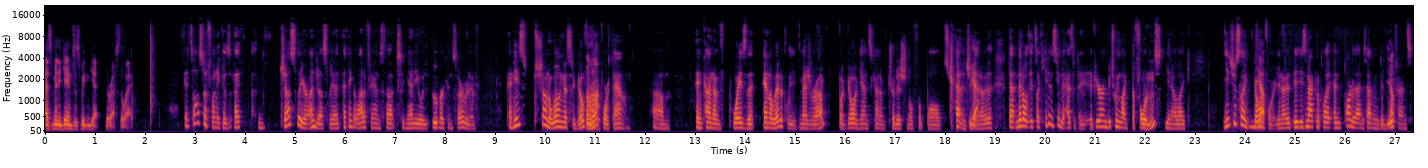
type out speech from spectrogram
as many games as we can get the rest of the way. It's also funny because I, justly or unjustly, I, I think a lot of fans thought Cignetti was uber conservative, and he's shown a willingness to go for Uh-huh. fourth down, um, in kind of ways that analytically measure up, but go against kind of traditional football strategy. Yeah. You know, that middle, it's like he didn't seem to hesitate. If you're in between like the 40s, you know, like he's just like going Mm-hmm. Yep. for it. You know, he's not going to play, and part of that is having good Yep. defense.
